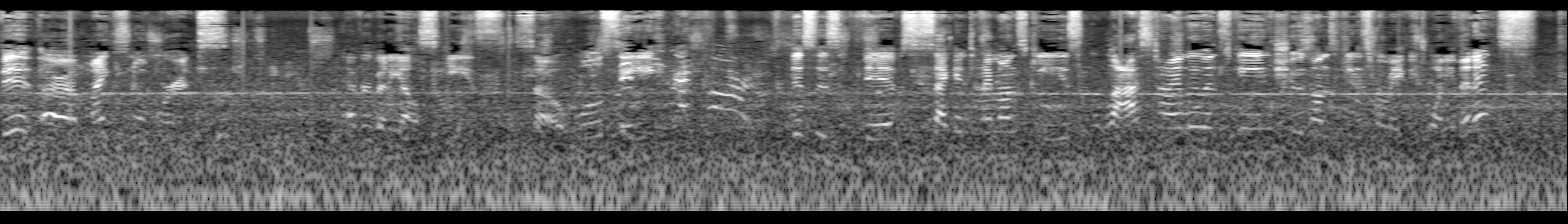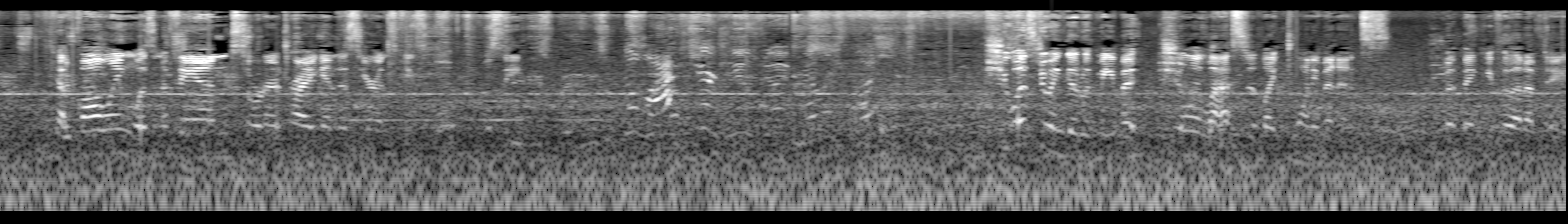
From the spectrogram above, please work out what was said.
Viv, uh, Mike snowboards. Everybody else skis. So we'll see. This is Viv's second time on skis. Last time we went skiing, she was on skis for maybe 20 minutes. Kept falling, wasn't a fan, so we're gonna try again this year in ski school. We'll see. Well, last year she was doing really good. She was doing good with me, but she only lasted like 20 minutes. But thank you for that update.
